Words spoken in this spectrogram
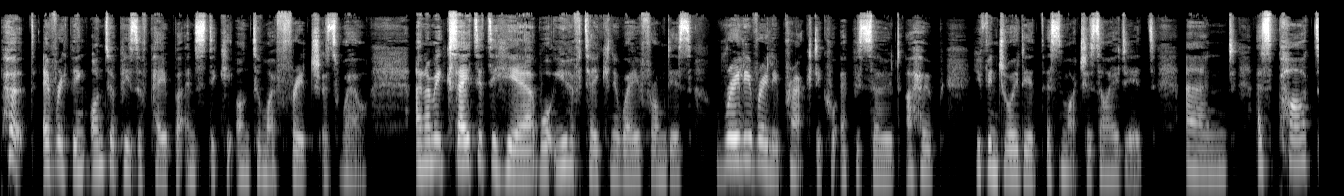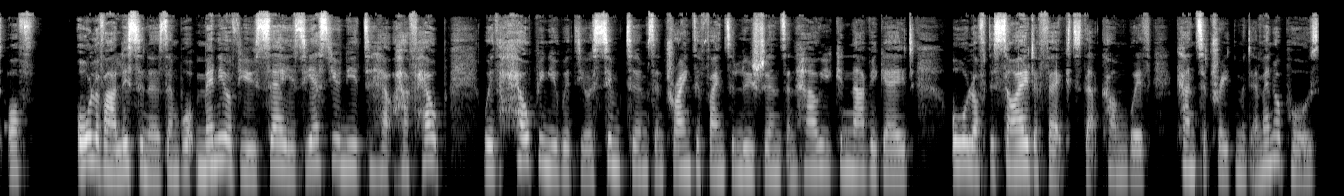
put everything onto a piece of paper and stick it onto my fridge as well. And I'm excited to hear what you have taken away from this really, really practical episode. I hope you've enjoyed it as much as I did. And as part of all of our listeners and what many of you say is yes, you need to help, have help with helping you with your symptoms and trying to find solutions and how you can navigate all of the side effects that come with cancer treatment and menopause.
